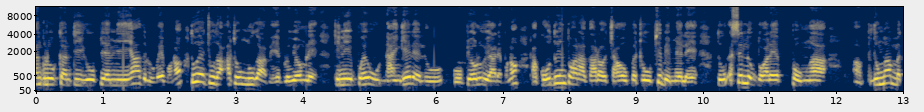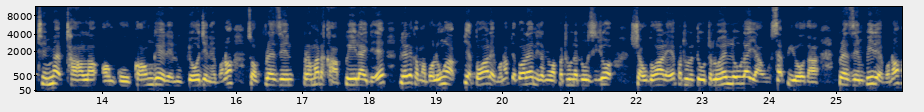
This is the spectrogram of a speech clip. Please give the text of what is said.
အန်ဂလိုကန်တီကိုပြန်မြင်ရတယ်လို့ပဲပေါ့နော်သူ့ရဲ့ကြိုးစားအထုံးမှုကပဲဘယ်လိုပြောမလဲဒီနေ့ပွဲကိုနိုင်ခဲ့တယ်လို့ဟိုပြောလို့ရတယ်ပေါ့နော်ဒါကိုသွင်းသွားတာကတော့ဂျာအိုပထိုဖြစ်ပေမဲ့လည်းသူအစ်စ်လုတ်သွားတဲ့ပုံက ဘယ်သူမှမထင်မှတ်ထားလောက်အောင်ကိုကောင်းခဲ့တယ်လို့ပြောချင်တယ်ပေါ့နော်ဆိုတော့ present ပရမတ်တစ်ခါပေးလိုက်တယ်ပြလိုက်တဲ့ခါမှာဘောလုံးကပြတ်သွားတယ်ပေါ့နော်ပြတ်သွားတဲ့အနေနဲ့မှာပထူနတိုစီတော့ရှောက်သွားတယ်ပထူနတိုတလွဲလှုပ်လိုက်ရအောင်ဆက်ပြီးတော့ဒါ present ပေးတယ်ပေါ့နော်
